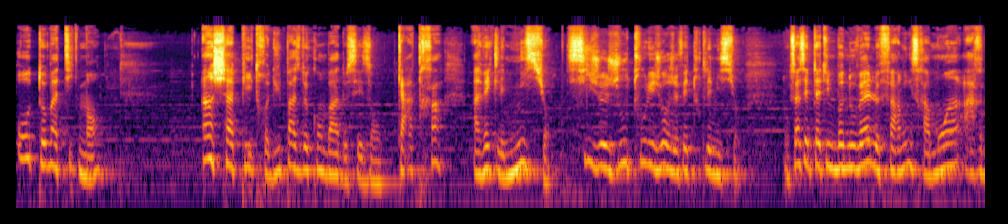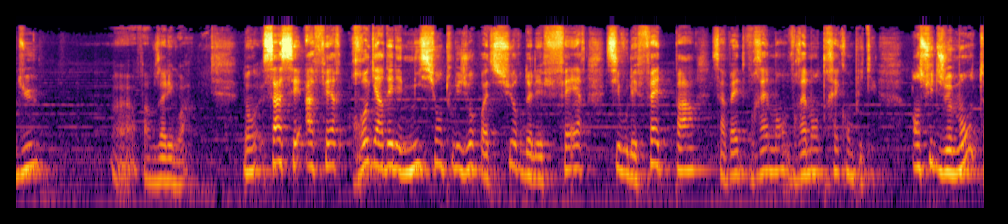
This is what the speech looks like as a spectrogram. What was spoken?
automatiquement un chapitre du pass de combat de saison 4 avec les missions. Si je joue tous les jours, je fais toutes les missions. Donc ça, c'est peut-être une bonne nouvelle. Le farming sera moins ardu. Euh, enfin, vous allez voir. Donc ça, c'est à faire. Regardez les missions tous les jours pour être sûr de les faire. Si vous ne les faites pas, ça va être vraiment, vraiment très compliqué. Ensuite, je monte.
